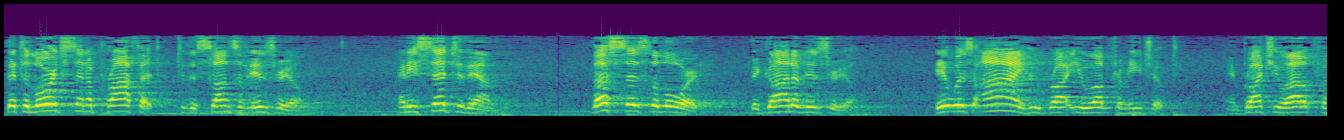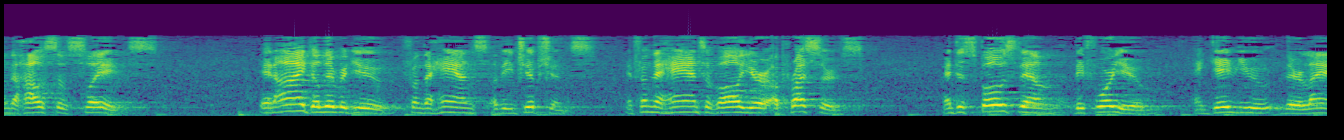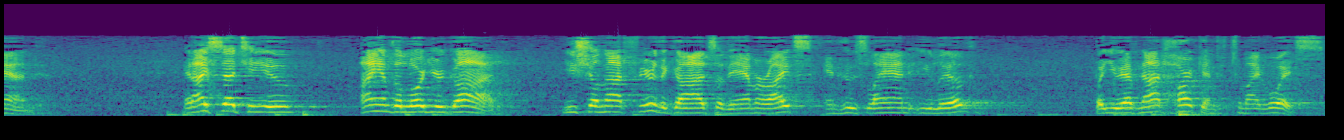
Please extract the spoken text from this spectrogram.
that the Lord sent a prophet to the sons of Israel. And he said to them, Thus says the Lord, the God of Israel, It was I who brought you up from Egypt and brought you out from the house of slaves. And I delivered you from the hands of the Egyptians and from the hands of all your oppressors, and disposed them before you, and gave you their land. And I said to you, I am the Lord your God. You shall not fear the gods of the Amorites in whose land you live, but you have not hearkened to my voice.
